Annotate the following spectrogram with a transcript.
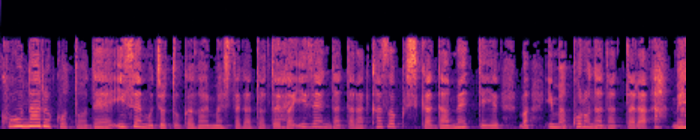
こうなることで、以前もちょっと伺いましたが、例えばはい以前だったら家族しかダメっていう、まあ、今コロナだったらあ面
